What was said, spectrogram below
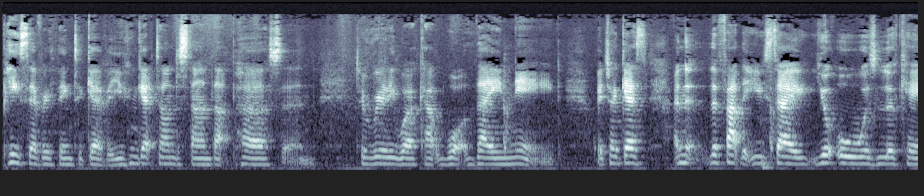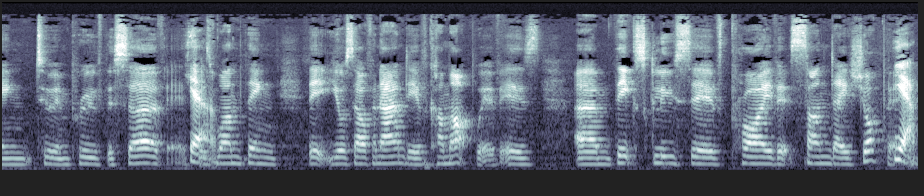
piece everything together. You can get to understand that person to really work out what they need. Which I guess, and the fact that you say you're always looking to improve the service Yeah. is one thing that yourself and Andy have come up with is um, the exclusive private Sunday shopping. Yeah.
